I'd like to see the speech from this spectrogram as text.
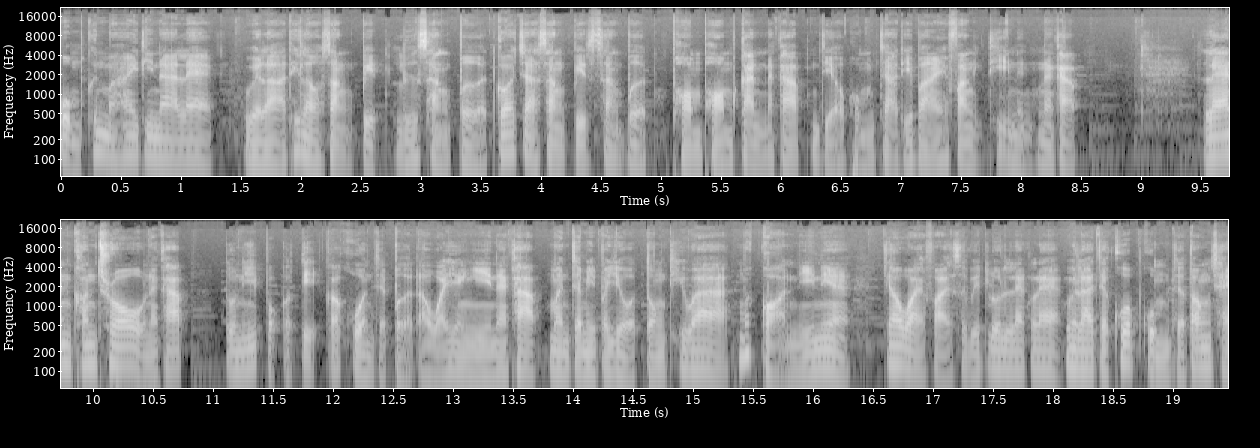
ปุ่มขึ้นมาให้ที่หน้าแรก เวลาที่เราสั่งปิดหรือสั่งเปิด ก็จะสั่งปิดสั่งเปิดพร้อมๆกันนะครับ เดี๋ยวผมจะอธิบายให้ฟังอีกทีหนึ่งนะครับ LAN Control นะครับ ตัวนี้ปกติก็ควรจะเปิดเอาไว้อย่างนี้นะครับ มันจะมีประโยชน์ตรงที่ว่าเมื่อก่อนนี้เนี่ยเจ้า Wi-Fi สวิตช์รุ่นแรก ๆ เวลาจะควบคุมจะต้องใช้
